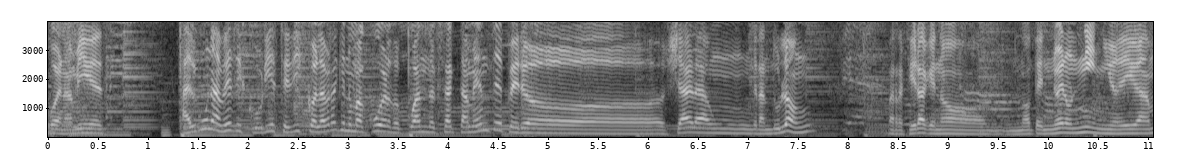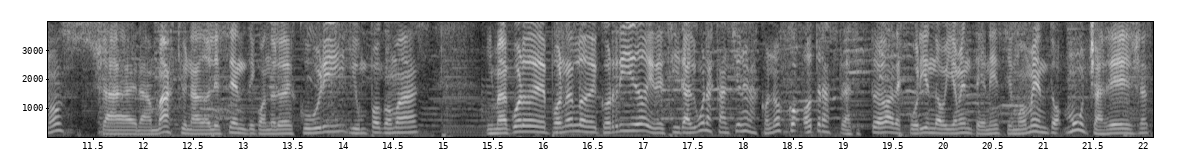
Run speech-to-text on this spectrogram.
Bueno, amigues, alguna vez descubrí este disco, la verdad que no me acuerdo cuándo exactamente, pero ya era un grandulón. Me refiero a que no, no, era un niño, digamos, ya era más que un adolescente cuando lo descubrí y un poco más. Y me acuerdo de ponerlo de corrido y decir, algunas canciones las conozco, otras las estaba descubriendo obviamente en ese momento, muchas de ellas,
